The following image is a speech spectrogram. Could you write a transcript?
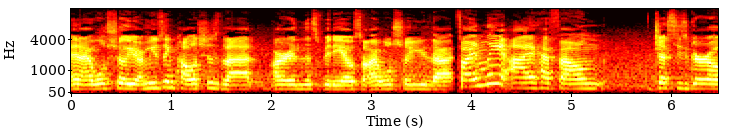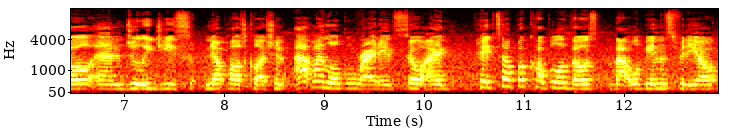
And I will show you, I'm using polishes that are in this video, so I will show you that. Finally, I have found Jesse's Girl and Julie G's nail polish collection at my local Rite Aid. So I picked up a couple of those that will be in this video.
